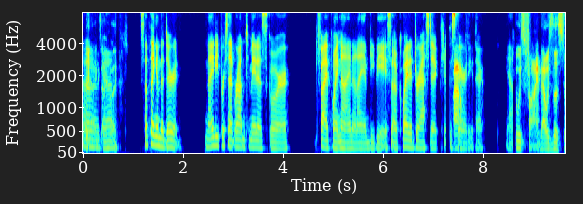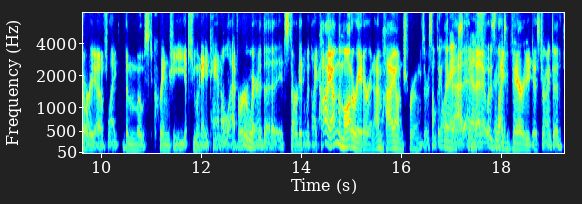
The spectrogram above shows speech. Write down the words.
oh, exactly. God. Something in the dirt. 90% Rotten Tomatoes score, 5.9 on IMDb. So quite a drastic disparity wow. there. Yeah. It was fine. That was the story of like the most cringy Q&A panel ever where the it started with like, "Hi, I'm the moderator and I'm high on shrooms" or something like Right, that. And yes, then it was right. like very disjointed.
